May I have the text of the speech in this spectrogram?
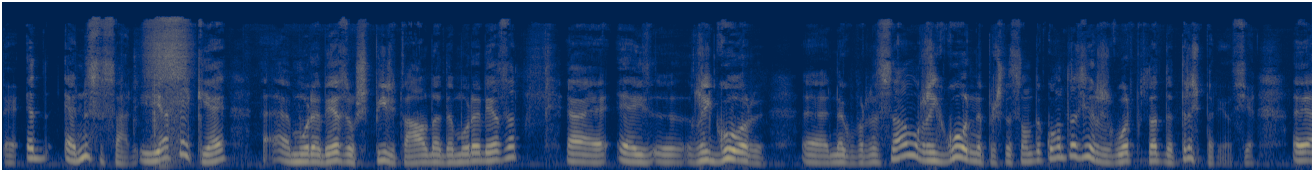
É, é, é necessário. E essa é que é a morabeza, o espírito, a alma da morabeza, é, é rigor eh, na governação, rigor na prestação de contas e rigor, portanto, da transparência. É, é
